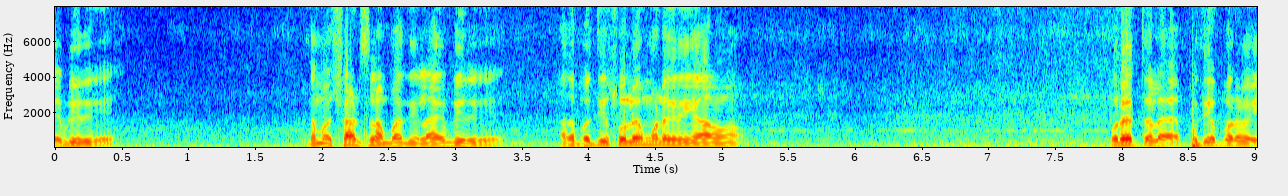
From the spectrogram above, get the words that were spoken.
எப்படி இருக்குது நம்ம ஷார்ட்ஸ்லாம் பார்த்தீங்களா? எப்படி இருக்குது அதை பற்றி சொல்லவே மாட்டேங்கிறீங்க யாரும். ஒரே தலை புதிய பறவை.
